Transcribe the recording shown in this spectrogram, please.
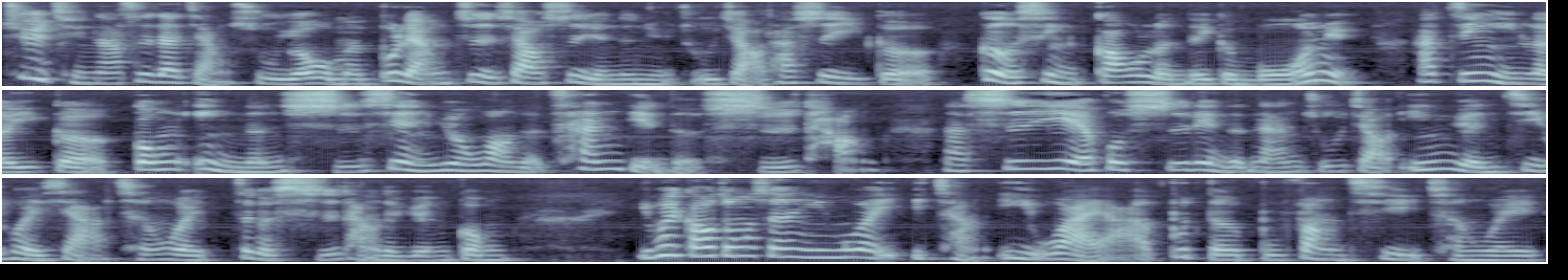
剧情呢是在讲述由我们不良智孝饰演的女主角，她是一个个性高冷的一个魔女，她经营了一个供应能实现愿望的餐点的食堂。那失业或失恋的男主角因缘际会下成为这个食堂的员工。一位高中生因为一场意外啊，不得不放弃成为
